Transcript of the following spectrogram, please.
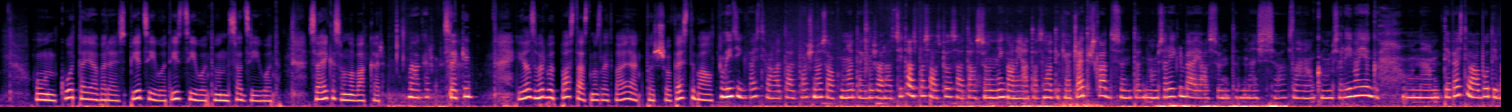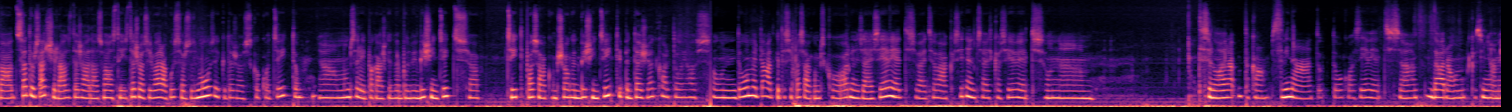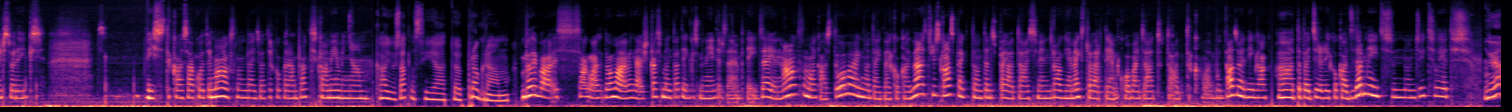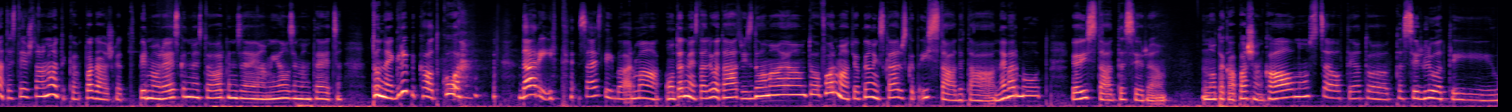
un ko tajā varēs piedzīvot, izdzīvot un sadzīvot. Sveikas un labvakar! Vakar! Sveiki! Ilza, varbūt pastāst mazliet vairāk par šo festivālu. Līdzīgi festivāli tādu pašu nosaukumu noteikti dažādās citās pasaules pilsētās, un Igaunijā tas notika jau četrus gadus, un tad mums arī gribējās, un tad mēs izlēmām, ka mums arī vajag. Un um, tie festivāli būtībā saturs atšķirās dažādās valstīs. Dažos ir vairāk uzsvers uz mūziku, dažos uz kaut ko citu. Uh, mums arī pagājušajā gadā varbūt bija bišķiņ cits. Uh, citi pasākumi. Šogad bija citi, bet daži atkārtojās. Un doma ir tāda, ka tas ir pasākums, ko organizēja sievietes vai cilvēki, kas identificējas kā sievietes. Un, um, Tas ir lai kā, svinētu to, ko sievietes uh, dara un kas viņām ir svarīgs viss kā, sākot ar mākslu un beidzot ar kaut kādām praktiskām iemaņām. Kā jūs atlasījāt uh, programmu? Būtībā es sākumā domāju, kas man patīk, kas man interesē. Man patīk dzēja un māksla, man liekas, to vajag noteikti vajag kaut kādu vēsturisku aspektu. Un tad es pajautāju saviem draugiem, ekstravertiem, ko vajadzētu tādu, tā kā, lai būtu daudzveidīgāk. Tāpēc ir arī kaut kādas darbnīcas un, un citas lietas. Nu jā, tas tieši tā notika pagājušajā gadā. Pirmo reizi, kad mēs to organizējām, Ilzi man teica, tu negribi kaut ko darīt saistībā ar mākslu. Un tad mēs tā ļoti ātri izdomājām to formātu, jo pilnīgi skaidrs, ka izstāde tā nevar būt, jo izstāde tas ir. No tā kā pašam kalnu uzcelt, ja, to, tas ir ļoti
